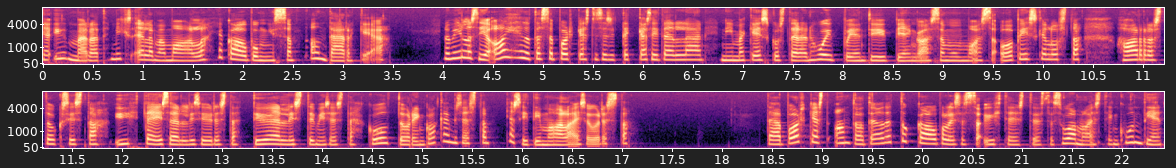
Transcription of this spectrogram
ja ymmärrät, miksi elämä maalla ja kaupungissa on tärkeää. No millaisia aiheita tässä podcastissa sitten käsitellään, niin mä keskustelen huippujen tyyppien kanssa muun muassa opiskelusta, harrastuksista, yhteisöllisyydestä, työllistymisestä, kulttuurin kokemisesta ja sitimaalaisuudesta. Tämä podcast on toteutettu kaupallisessa yhteistyössä suomalaisten kuntien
